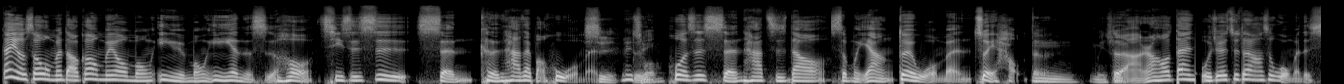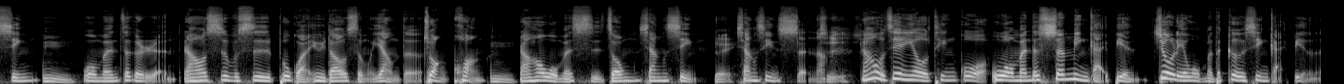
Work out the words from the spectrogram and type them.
但有时候我们祷告没有蒙应允、蒙应验的时候，其实是神可能他在保护我们，是没错，或者是神他知道什么样对我们最好的，嗯，没错，对啊。然后，但我觉得最重要是我们的心，嗯，我们这个人，然后是不是不管遇到什么样的状况，嗯，然后我们始终相信。对，相信神啊。是，然后我之前也有听过，我们的生命改变，就连我们的个性改变了。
